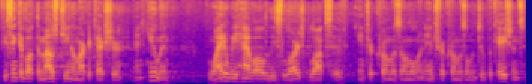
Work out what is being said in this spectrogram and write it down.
If you think about the mouse genome architecture and human, why do we have all of these large blocks of interchromosomal and intrachromosomal duplications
